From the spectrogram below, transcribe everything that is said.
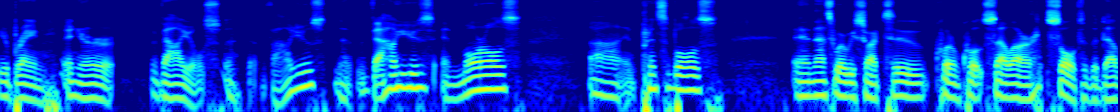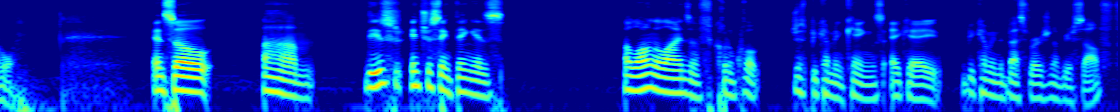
your brain and your values, uh, the values, the values and morals uh, and principles, and that's where we start to quote unquote sell our soul to the devil. And so, um, the interesting thing is along the lines of quote unquote just becoming kings, aka becoming the best version of yourself,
